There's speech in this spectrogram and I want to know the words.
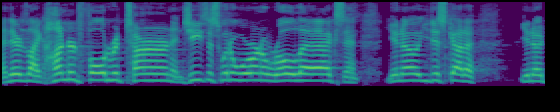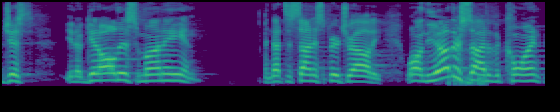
and they're like hundredfold return, and Jesus would have worn a Rolex, and you know, you just gotta, you know, just, you know, get all this money, and and that's a sign of spirituality. Well, on the other side of the coin,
